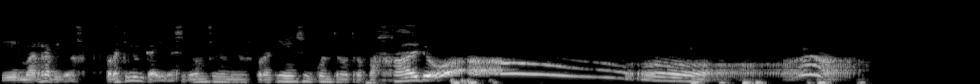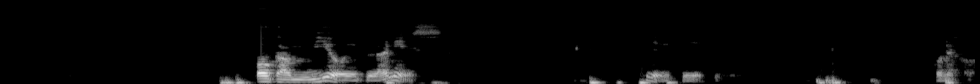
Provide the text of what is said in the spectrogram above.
e ir más rápidos. Por aquí no hay así que vamos a unirnos por aquí y se encuentra otro pájaro. O cambio de planes. Conejo.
